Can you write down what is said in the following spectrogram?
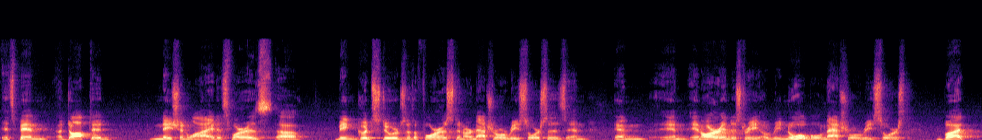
it's been adopted nationwide as far as uh, being good stewards of the forest and our natural resources and and in in our industry a renewable natural resource, but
